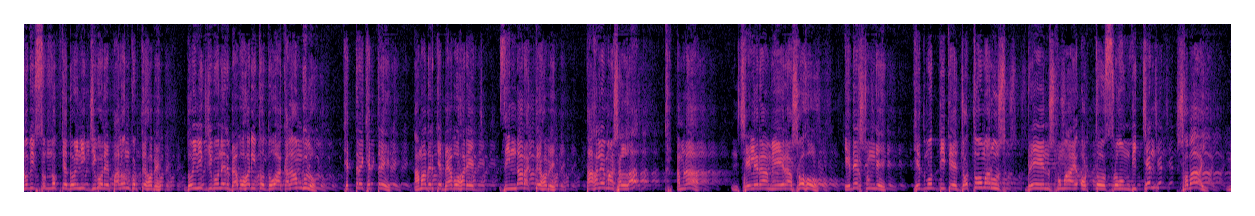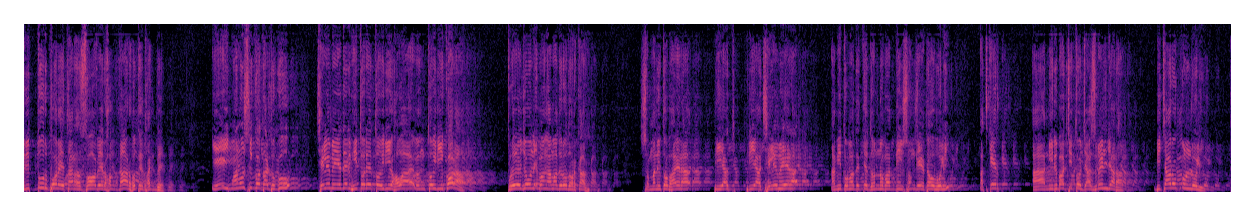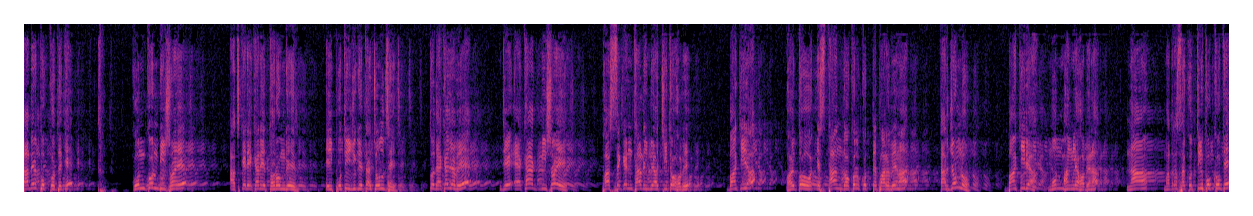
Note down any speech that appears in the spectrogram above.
নবীর সুন্নতকে দৈনিক জীবনে পালন করতে হবে, দৈনিক জীবনের ব্যবহৃত দোয়া কালামগুলো ক্ষেত্রে ক্ষেত্রে আমাদেরকে ব্যবহারে জিন্দা রাখতে হবে, তাহলে মাসাল্লাহ আমরা ছেলেরা, মেয়েরা সহ এদের সঙ্গে খেদমত দিতে যত মানুষ ব্রেন, সময়, অর্থ, শ্রম দিচ্ছেন, সবাই মৃত্যুর পরে তারা সবের হকদার হতে থাকবে। এই মানসিকতাটুকু ছেলে মেয়েদের ভিতরে তৈরি হওয়া এবং তৈরি করা প্রয়োজন এবং আমাদেরও দরকার। সম্মানিত ভাইরা প্রিয়া প্রিয়া ছেলে মেয়েরা, আমি তোমাদেরকে ধন্যবাদ দিই, সঙ্গে এটাও বলি, আজকের নির্বাচিত জাজমেন্ট যারা, বিচারক মন্ডলী তাদের পক্ষ থেকে কোন কোন বিষয়ে আজকের এখানে তরঙ্গের এই প্রতিযোগিতা চলছে? তো দেখা যাবে যে এক এক বিষয়ে ফার্স্ট সেকেন্ড থার্ড নির্বাচিত হবে। বাকিরা হয়তো স্থান দখল করতে পারবে না। তার জন্য বাকিরা মন ভাঙলে হবে না। না মাদ্রাসা কর্তৃপক্ষকে,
